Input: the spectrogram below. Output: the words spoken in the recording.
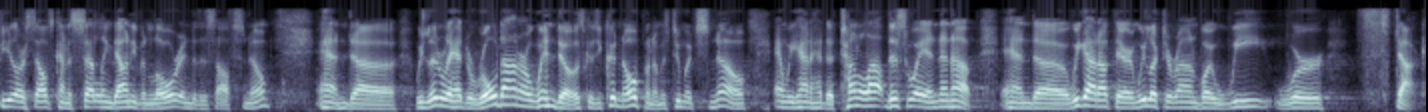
feel ourselves kind of settling down even lower into the soft snow. And uh, we literally had to roll down our windows because you couldn't open them. It's too much snow. And we kind of had to tunnel out this way and then up. And uh, we got out there and we looked around. Boy, we were stuck.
